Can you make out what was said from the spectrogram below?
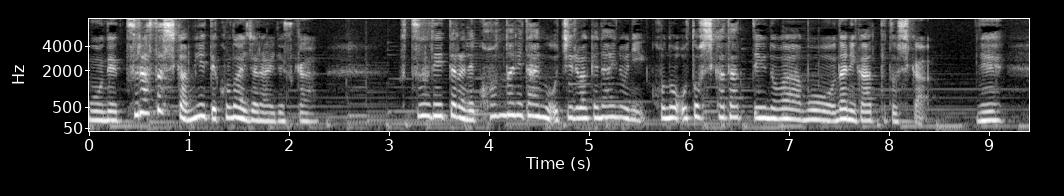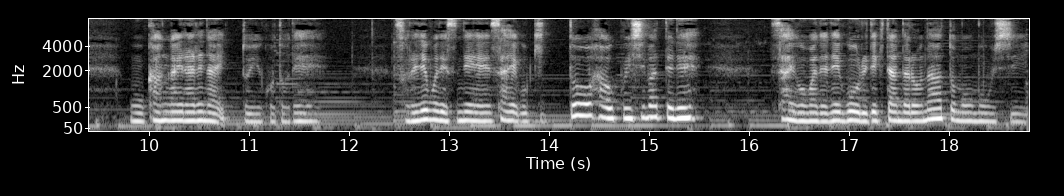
もうね辛さしか見えてこないじゃないですか。普通で言ったらねこんなにタイム落ちるわけないのにこの落とし方っていうのはもう何かあったとしかねもう考えられないということでそれでもですね最後きっと歯を食いしばってね最後までねゴールできたんだろうなとも思うし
